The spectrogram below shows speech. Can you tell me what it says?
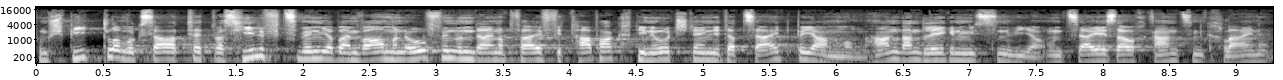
vom Spittler, der gesagt hat, was hilft's, wenn wir beim warmen Ofen und einer Pfeife Tabak die Notstände der Zeit bejammern? Hand anlegen müssen wir und sei es auch ganz im Kleinen.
